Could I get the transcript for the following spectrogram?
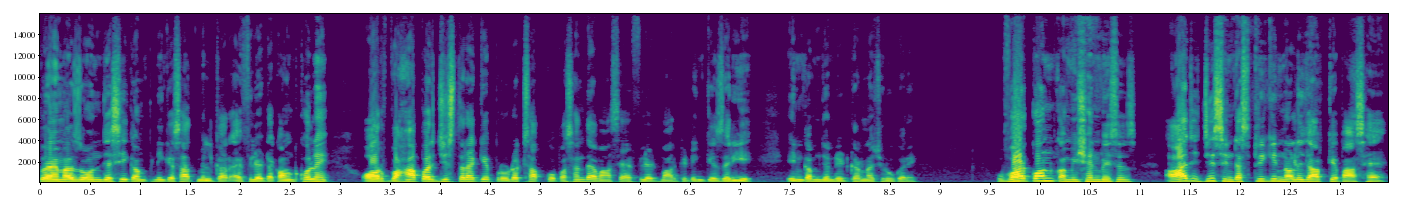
तो अमेजोन जैसी कंपनी के साथ मिलकर एफिलेट अकाउंट खोलें और वहाँ पर जिस तरह के प्रोडक्ट्स आपको पसंद है, वहाँ से एफिलेट मार्केटिंग के ज़रिए इनकम जनरेट करना शुरू करें। वर्क ऑन कमीशन बेसिस आज जिस इंडस्ट्री की नॉलेज आपके पास है,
